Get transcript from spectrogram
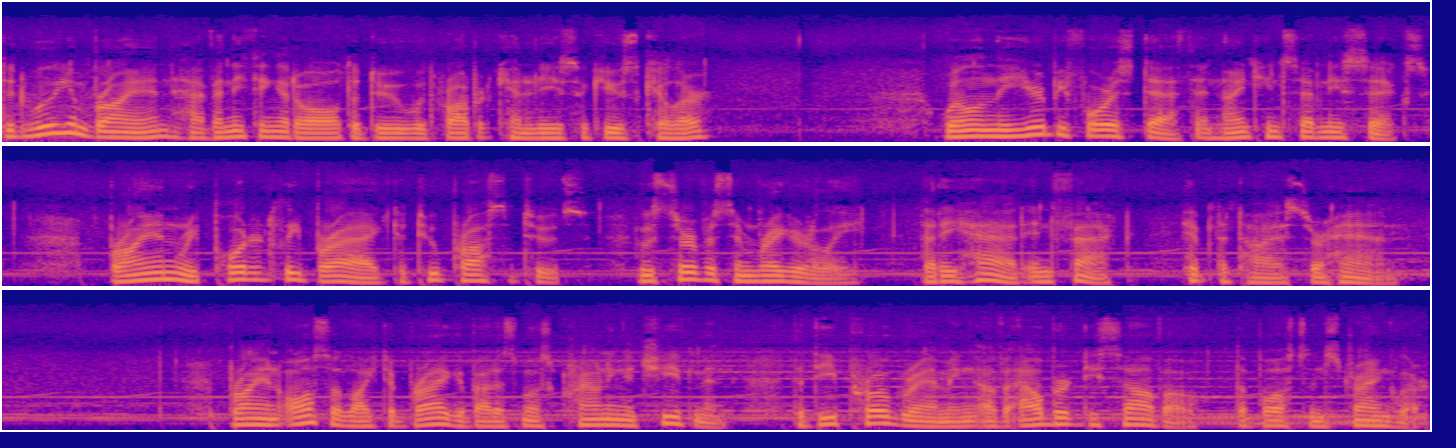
Did William Bryan have anything at all to do with Robert Kennedy's accused killer? Well, in the year before his death in 1976, Bryan reportedly bragged to two prostitutes who serviced him regularly that he had, in fact, hypnotized Sirhan. Bryan also liked to brag about his most crowning achievement, the deprogramming of Albert DeSalvo, the Boston Strangler.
